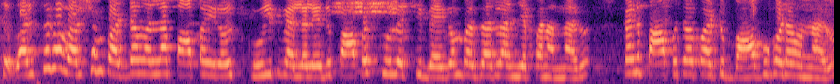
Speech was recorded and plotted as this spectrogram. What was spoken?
సో వరుసగా వర్షం పడడం వల్ల పాప ఈరోజు స్కూల్కి వెళ్ళలేదు. పాప స్కూల్ వచ్చి బేగం బజార్లో అని చెప్పని అన్నారు. కానీ పాపతో పాటు బాబు కూడా ఉన్నారు.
